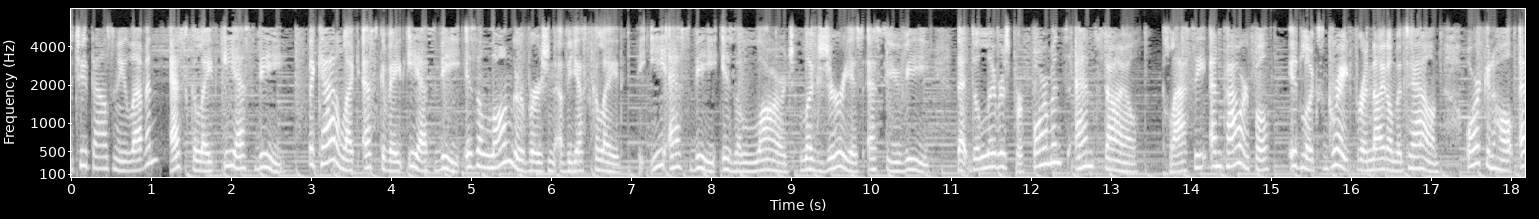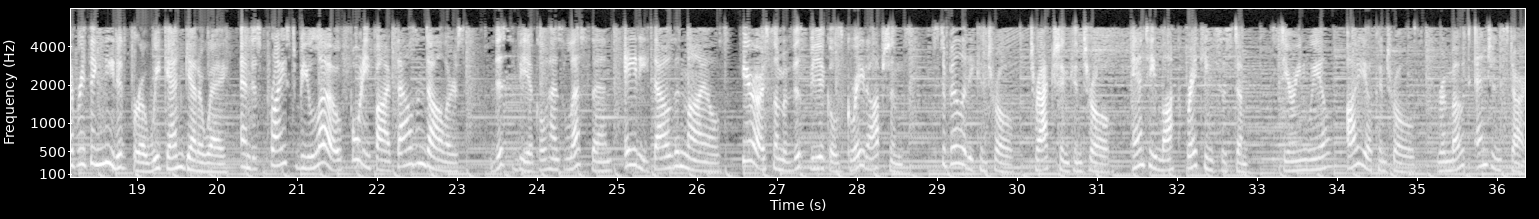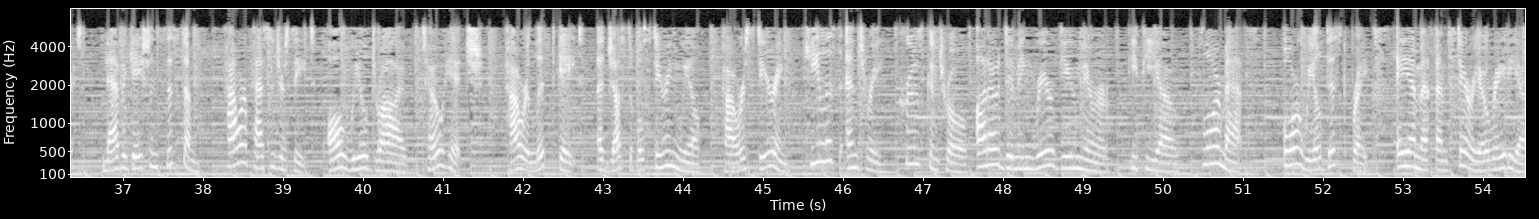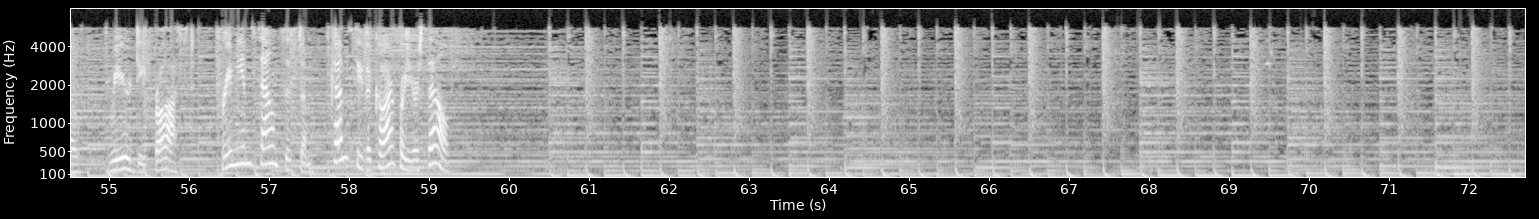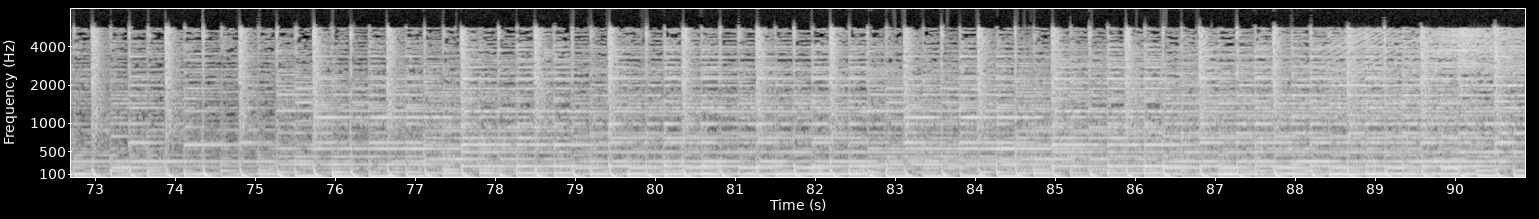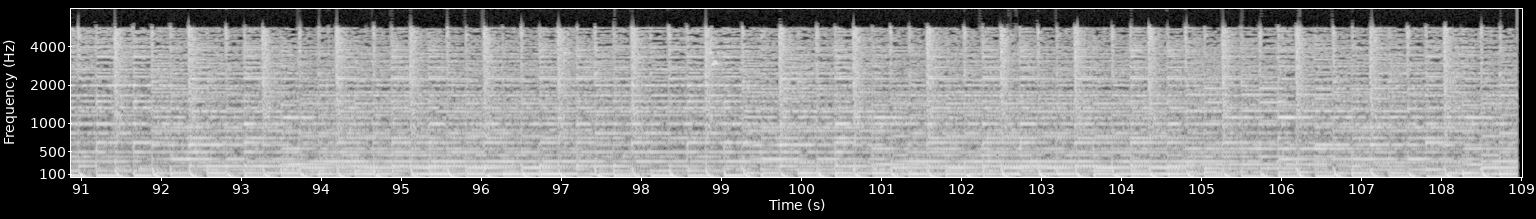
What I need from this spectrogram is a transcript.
The 2011 Escalade ESV. The Cadillac Escalade ESV is a longer version of the Escalade. The ESV is a large, luxurious SUV that delivers performance and style. Classy and powerful, it looks great for a night on the town or can haul everything needed for a weekend getaway and is priced below $45,000. This vehicle has less than 80,000 miles. Here are some of this vehicle's great options stability control, traction control, anti-lock braking system, steering wheel, audio controls, remote engine start, navigation system, power passenger seat, all-wheel drive, tow hitch, power lift gate, adjustable steering wheel, power steering, keyless entry, cruise control, auto dimming rear view mirror, PPO, floor mats, four-wheel disc brakes, AM FM stereo radio, rear defrost, premium sound system. Come see the car for yourself.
